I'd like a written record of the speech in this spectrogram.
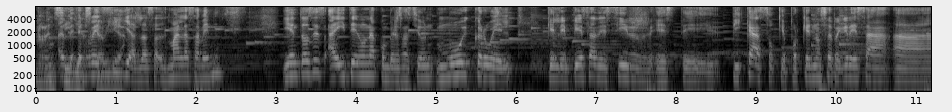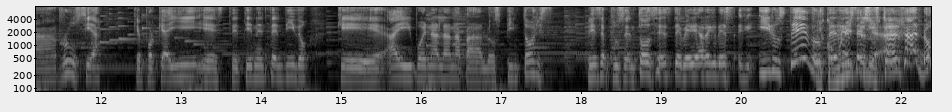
rencillas, las malas avenencias. Y entonces ahí tiene una conversación muy cruel que le empieza a decir este Picasso que por qué no se regresa a Rusia, que porque ahí este, tiene entendido que hay buena lana para los pintores dice, pues entonces debería regresar, ir usted. El comunista es, usted. ¿no?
